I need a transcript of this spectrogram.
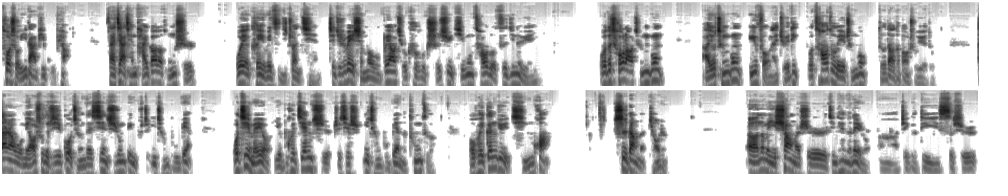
脱手一大批股票，在价钱抬高的同时，我也可以为自己赚钱。这就是为什么我不要求客户持续提供操作资金的原因。我的酬劳成功啊，由成功与否来决定。我操作的越成功，得到的报酬越多。当然，我描述的这些过程在现实中并不是一成不变。我既没有，也不会坚持这些是一成不变的通则。我会根据情况适当的调整。呃，那么以上呢是今天的内容啊，这个第四十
